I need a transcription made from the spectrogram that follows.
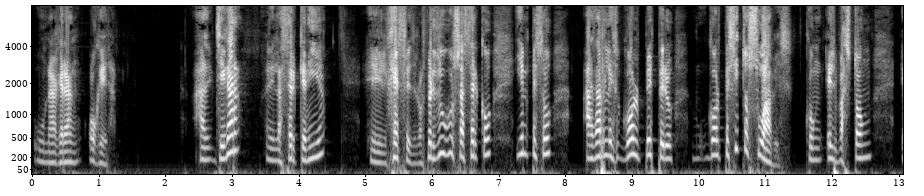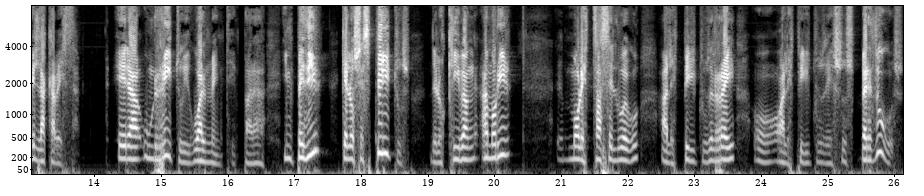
una gran hoguera. Al llegar en la cercanía, el jefe de los verdugos se acercó y empezó a darles golpes, pero golpecitos suaves, con el bastón en la cabeza. Era un rito igualmente para impedir que los espíritus de los que iban a morir eh, molestasen luego al espíritu del rey o al espíritu de sus verdugos.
